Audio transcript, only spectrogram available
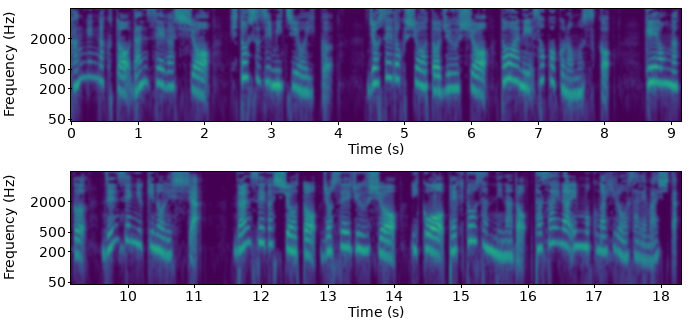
還元学と男性合唱、一筋道を行く、女性読書と重症、とわに祖国の息子、軽音楽、前線行きの列車、男性合唱と女性重症、以降、ペクトーさんになど多彩な演目が披露されました。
